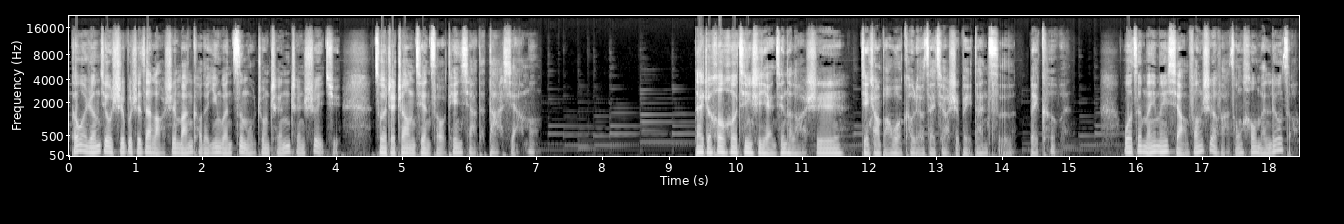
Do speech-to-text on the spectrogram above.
可我仍旧时不时在老师满口的英文字母中沉沉睡去，做着仗剑走天下的大侠梦。戴着厚厚近视眼镜的老师经常把我扣留在教室背单词、背课文，我则每每想方设法从后门溜走，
